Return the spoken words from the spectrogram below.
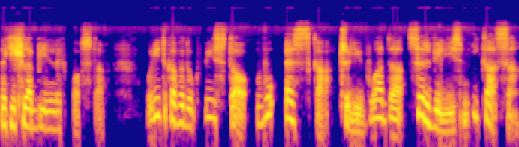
takich labilnych postaw. Polityka według PiS to WSK, czyli władza, serwilizm i kasa.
